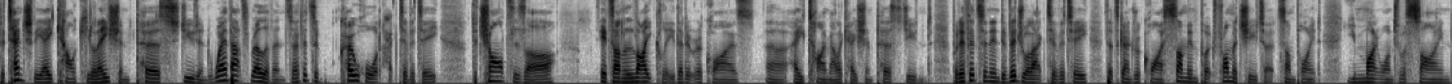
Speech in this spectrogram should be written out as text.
potentially a calculation per student where that's relevant. So if it's a cohort activity, the chances are it's unlikely that it requires uh, a time allocation per student. But if it's an individual activity that's going to require some input from a tutor at some point, you might want to assign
